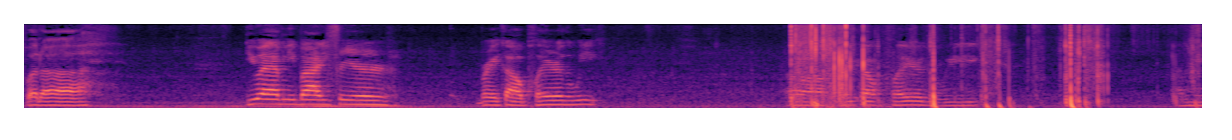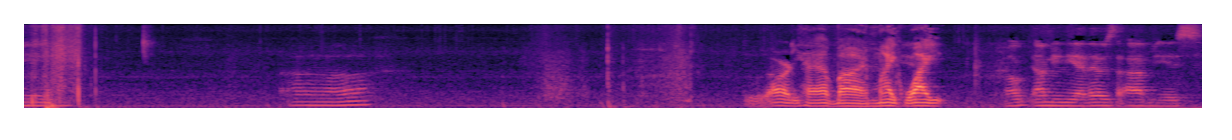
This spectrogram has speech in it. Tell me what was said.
But uh do you have anybody for your breakout player of the week? Uh, breakout player of the week. I mean, uh, Dude, I already have by Mike White. oh, I mean, yeah, that was the obvious.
